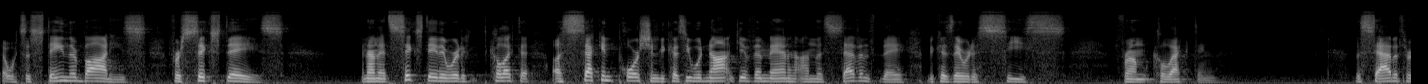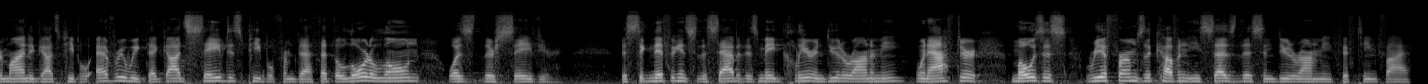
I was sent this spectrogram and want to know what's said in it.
that would sustain their bodies for six days. And on that sixth day, they were to collect a, a second portion because he would not give them manna on the seventh day because they were to cease from collecting. The Sabbath reminded God's people every week that God saved his people from death, that the Lord alone was their Savior. The significance of the Sabbath is made clear in Deuteronomy when after Moses reaffirms the covenant he says this in Deuteronomy 15:5.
